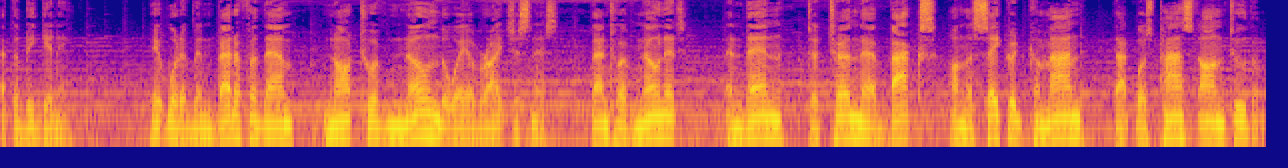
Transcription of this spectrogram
at the beginning. It would have been better for them not to have known the way of righteousness than to have known it and then to turn their backs on the sacred command that was passed on to them.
